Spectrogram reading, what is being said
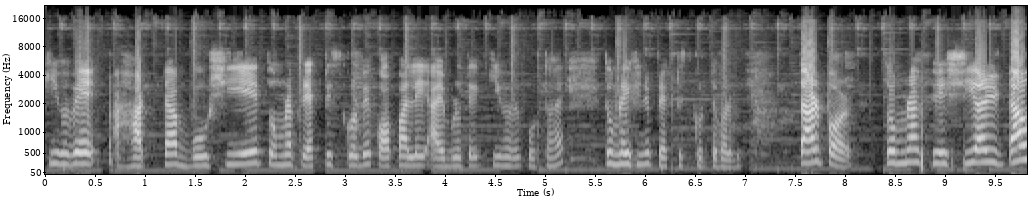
কীভাবে হাতটা বসিয়ে তোমরা প্র্যাকটিস করবে, কপালে আইব্রোতে কীভাবে করতে হয়, তোমরা এখানে প্র্যাকটিস করতে পারবে। তারপর তোমরা ফেসিয়ালটাও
